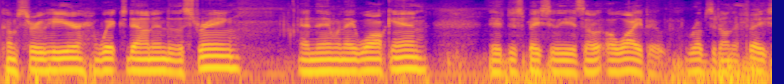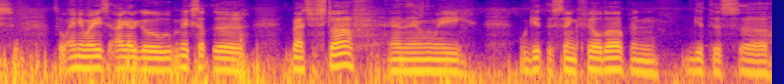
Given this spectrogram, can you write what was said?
comes through here, wicks down into the string, and then when they walk in, it just basically it's a, a, wipe. It rubs it on their face. So anyways i gotta go mix up the batch of stuff and then we we'll get this thing filled up and get this uh,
